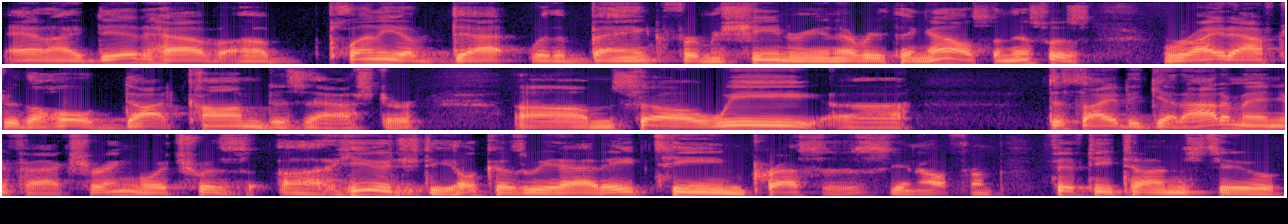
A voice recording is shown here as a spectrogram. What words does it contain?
and I did have a plenty of debt with a bank for machinery and everything else. And this was right after the whole dot com disaster. Um, so we. Uh, decided to get out of manufacturing, which was a huge deal because we had 18 presses, you know, from 50 tons to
